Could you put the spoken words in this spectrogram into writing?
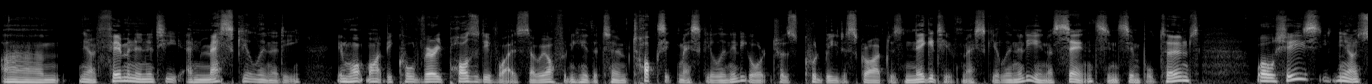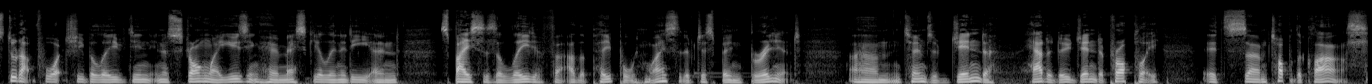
um, you know, femininity and masculinity in what might be called very positive ways. So we often hear the term toxic masculinity, or it just could be described as negative masculinity in a sense, in simple terms. Well, she's you know stood up for what she believed in in a strong way, using her masculinity and space as a leader for other people in ways that have just been brilliant. Um, in terms of gender, how to do gender properly, it's um, top of the class,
